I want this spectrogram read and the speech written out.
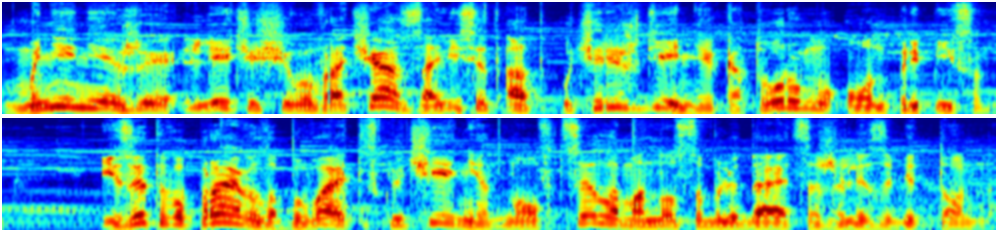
Мнение же лечащего врача зависит от учреждения, которому он приписан. Из этого правила бывают исключения, но в целом оно соблюдается железобетонно.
